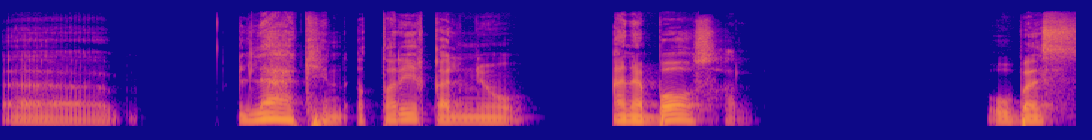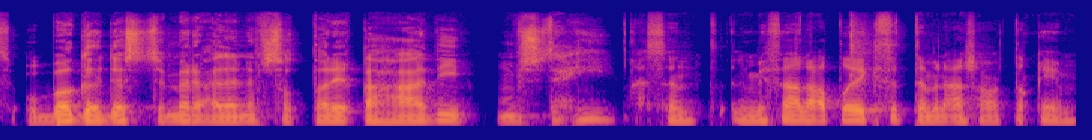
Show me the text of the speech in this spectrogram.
آه لكن الطريقة إنه أنا بوصل وبس وبقعد أستمر على نفس الطريقة هذه مستحيل. أحسنت. المثال أعطيك ستة من عشرة تقييم.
